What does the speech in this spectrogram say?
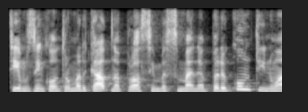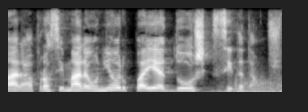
Temos encontro marcado na próxima semana para continuar a aproximar a União Europeia dos cidadãos.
